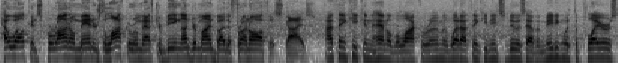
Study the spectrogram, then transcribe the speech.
How well can Sparano manage the locker room after being undermined by the front office, guys? I think he can handle the locker room, and what I think he needs to do is have a meeting with the players.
